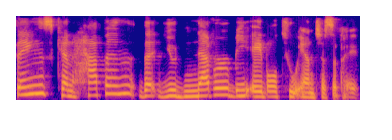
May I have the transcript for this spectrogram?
things can happen that you'd never be able to anticipate.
